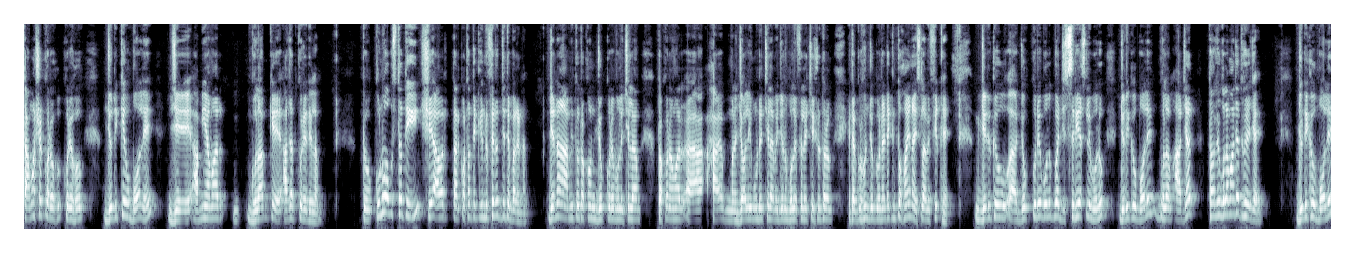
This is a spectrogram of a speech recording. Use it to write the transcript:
তামাশা করা হোক- করে হোক, যদি কেউ বলে যে আমি আমার গোলামকে আজাদ করে দিলাম, তো কোনো অবস্থাতেই সে আর তার কথা থেকে কিন্তু ফেরত যেতে পারে না। যে না, আমি তো তখন যোগ করে বলেছিলাম, তখন আমার মানে জলি মুডে ছিলাম এই জন্য বলে ফেলেছি, সুতরাং এটা গ্রহণযোগ্য না, এটা কিন্তু হয় না ইসলামী ফিখে যদি কেউ যোগ করে বলুক বা সিরিয়াসলি বলুক, যদি কেউ বলে গোলাম আজাদ তাহলে গোলাম আজাদ হয়ে যায়। যদি কেউ বলে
